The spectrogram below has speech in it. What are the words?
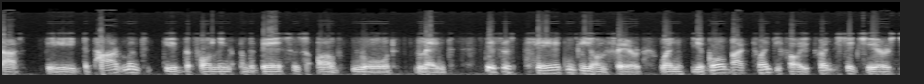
that the department gave the funding on the basis of road length. This is patently unfair when you go back 25, 26 years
